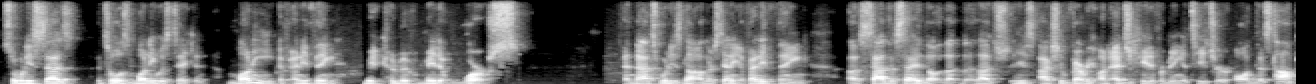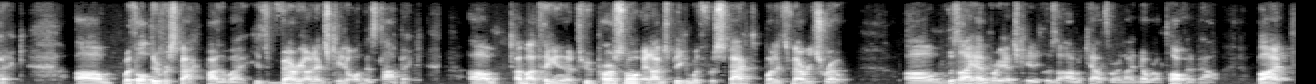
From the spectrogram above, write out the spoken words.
So when he says until his money was taken, money, if anything, could have made it worse. And that's what he's not understanding. If anything, uh, sad to say, though, that, that he's actually very uneducated for being a teacher on this topic. Um, with all due respect, by the way, he's very uneducated on this topic. Um, I'm not taking it too personal, and I'm speaking with respect, but it's very true um, because I am very educated because I'm a counselor and I know what I'm talking about. But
